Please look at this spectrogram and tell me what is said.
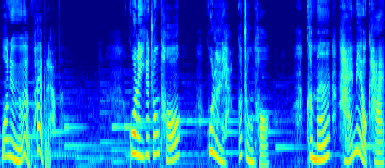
蜗牛永远快不了的。过了一个钟头，过了两个钟头，可门还没有开。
